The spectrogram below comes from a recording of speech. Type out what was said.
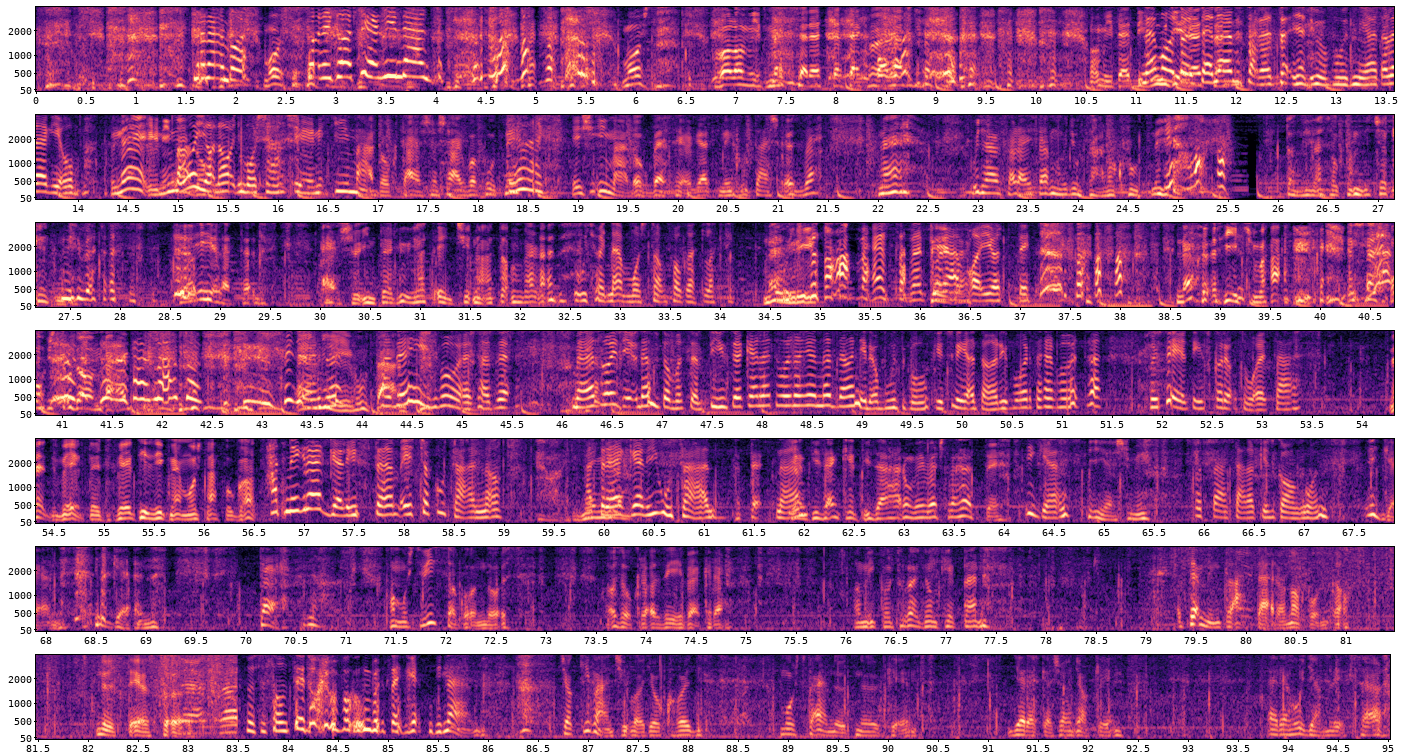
De nem baj. Most, Panik Laci, egy mindent! most valamit megszerettetek veled, amit eddig Nem mondta, hogy te nem szeretsz egyedül futni, hát a legjobb. Ne, én imádok. Olyan nagy mosás. Én imádok társaságba futni. Tényleg? És imádok beszélgetni futás közben, mert úgy elfelejtem, hogy utálok futni. Tudod, mivel szoktam dicsekedni? Mivel? Életed első interjúját én csináltam veled. Úgyhogy nem mostan fogad, Laci. Ne üríts, Persze, mert Tényleg? korábban jöttél. ne üríts már! És ezt most tudom meg. Figyelj, Ennyi de- év után. Hát de így volt, hát de, mert hogy nem tudom, azt hiszem tízre kellett volna jönned, de annyira buzgó kis fiatal riporter voltál, hogy fél tízkor ott voltál. Ne, miért, miért, miért tízig nem mostál fogad? Hát még reggeliztem, és csak utána. Hát Mennyire? reggeli után. Hát te Nem. ilyen 12-13 éves lehettél? Igen, Ilyesmi. ott álltál a kis gangon. Igen, igen. Te, Na. ha most visszagondolsz azokra az évekre, amikor tulajdonképpen a szemünk láttára naponta nőttél föl. Most a szomszédokról fogunk beszélgetni. Nem, csak kíváncsi vagyok, hogy most felnőtt nőként, gyerekes anyaként, erre hogy emlékszel?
